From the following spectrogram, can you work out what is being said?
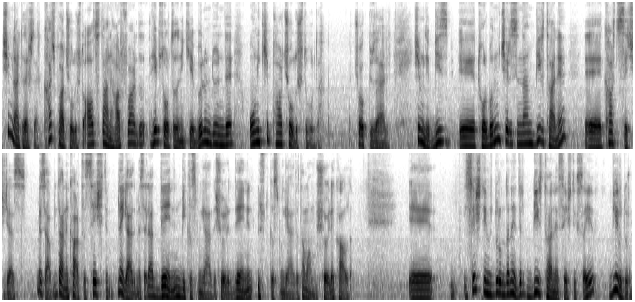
Şimdi arkadaşlar kaç parça oluştu? 6 tane harf vardı. Hepsi ortadan ikiye bölündüğünde 12 parça oluştu burada. Çok güzel. Şimdi biz e, torbanın içerisinden bir tane e, kart seçeceğiz. Mesela bir tane kartı seçtim. Ne geldi mesela? D'nin bir kısmı geldi. Şöyle D'nin üst kısmı geldi. Tamam mı? Şöyle kaldı. E, seçtiğimiz durumda nedir? Bir tane seçtik sayı. Bir durum.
